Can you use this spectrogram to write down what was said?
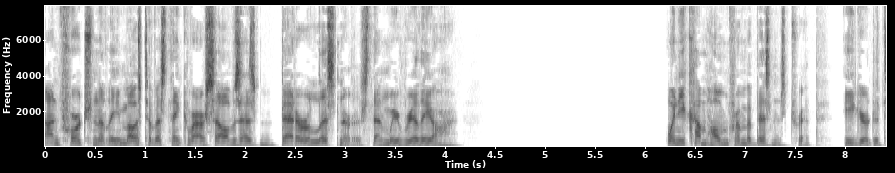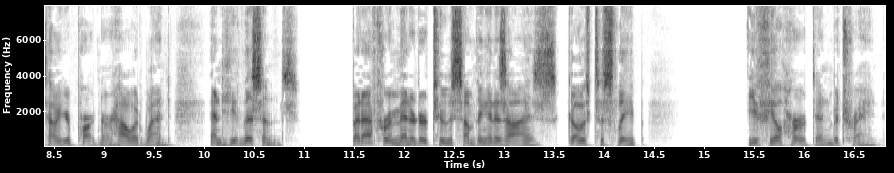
Unfortunately, most of us think of ourselves as better listeners than we really are. When you come home from a business trip, eager to tell your partner how it went, and he listens, but after a minute or two something in his eyes goes to sleep, you feel hurt and betrayed.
